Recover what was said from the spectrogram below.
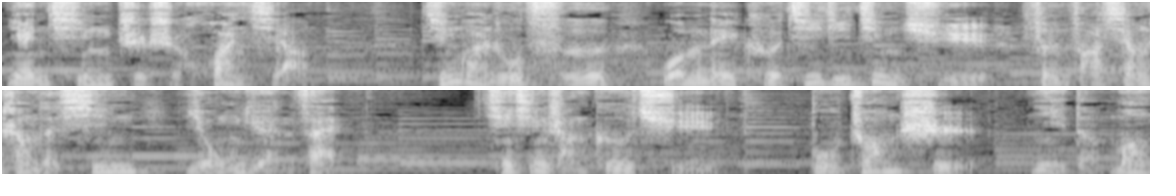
年轻只是幻想。尽管如此，我们那颗积极进取、奋发向上的心永远在。请欣赏歌曲《不装饰你的梦》。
